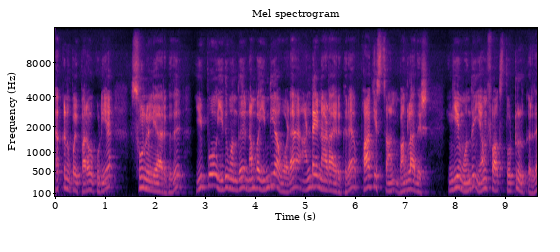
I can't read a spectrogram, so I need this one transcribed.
டக்குன்னு போய் பரவக்கூடிய சூழ்நிலையாக இருக்குது. இப்போது இது வந்து நம்ம இந்தியாவோட அண்டை நாடாக இருக்கிற பாகிஸ்தான் பங்களாதேஷ் இங்கேயும் வந்து எம்ஃபாக்ஸ் தொற்று இருக்கிறத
